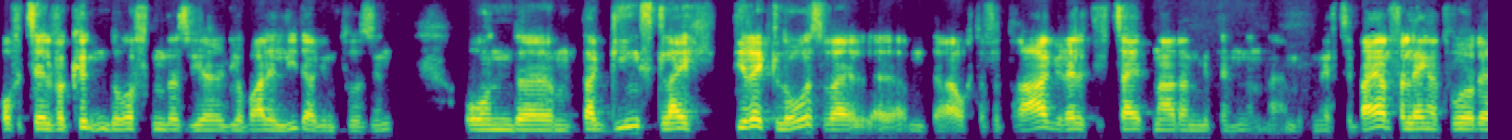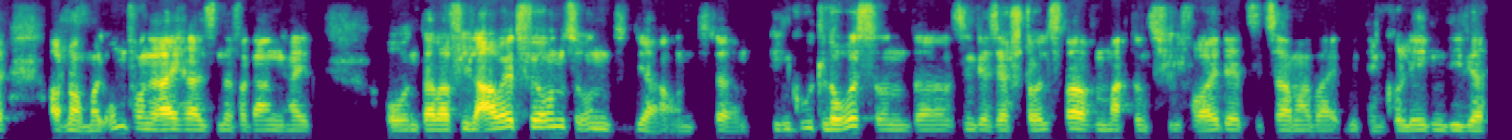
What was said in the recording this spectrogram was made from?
offiziell verkünden durften, dass wir globale Lead-Agentur sind und ähm, da ging es gleich direkt los, weil ähm, da auch der Vertrag relativ zeitnah dann mit, den, äh, mit dem FC Bayern verlängert wurde, auch nochmal umfangreicher als in der Vergangenheit. Und da war viel Arbeit für uns und ja, und äh, ging gut los und da äh, sind wir sehr stolz drauf und macht uns viel Freude jetzt die Zusammenarbeit mit den Kollegen, die wir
